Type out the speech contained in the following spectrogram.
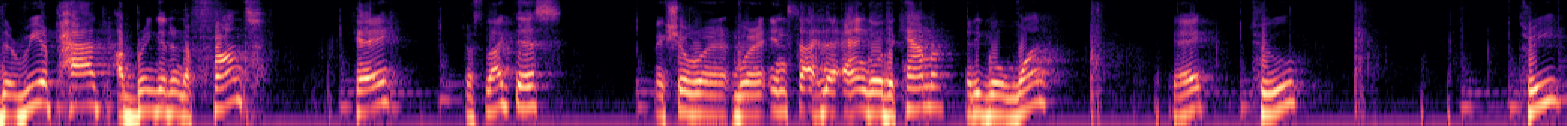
The rear pad, I bring it in the front. Okay, just like this. Make sure we're, we're inside the angle of the camera. Ready, go one. Okay, two, three,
